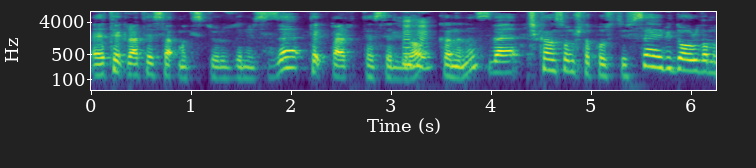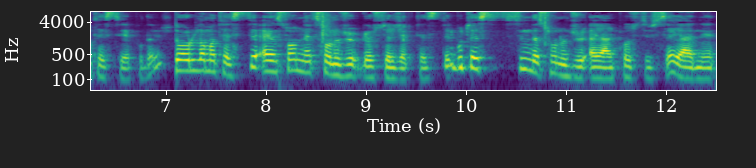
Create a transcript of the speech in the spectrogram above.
e, tekrar test yapmak istiyoruz denir size. Tekrar test ediliyor hı hı. kanınız ve çıkan sonuç da pozitifse bir doğrulama testi yapılır. Doğrulama testi en son net sonucu gösterecek testtir. Bu testin de sonucu eğer pozitifse yani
